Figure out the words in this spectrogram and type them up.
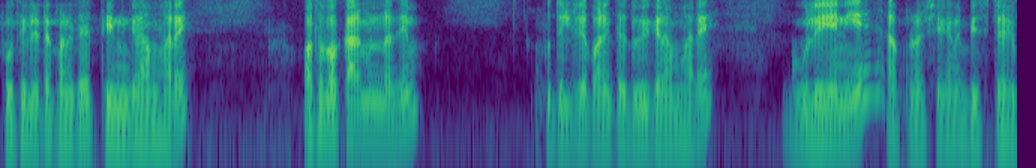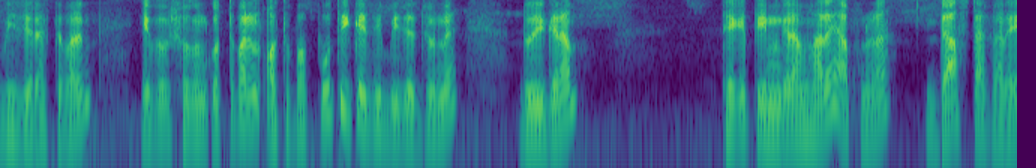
প্রতি লিটার পানিতে তিন গ্রাম হারে অথবা কার্বেন্ডাজিম প্রতি লিটার পানিতে দুই গ্রাম হারে গুলিয়ে নিয়ে আপনারা সেখানে বীজটাকে ভিজে রাখতে পারেন। এভাবে শোধন করতে পারেন অথবা প্রতি কেজি বীজের জন্য দুই গ্রাম থেকে তিন গ্রাম হারে আপনারা ডাস্ট আকারে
